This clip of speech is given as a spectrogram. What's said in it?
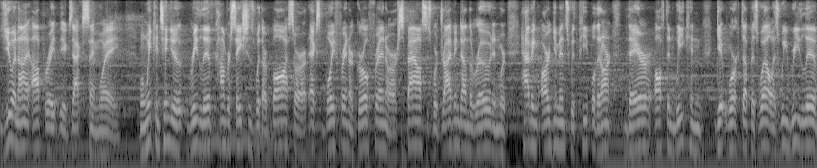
You and I operate the exact same way. When we continue to relive conversations with our boss or our ex-boyfriend or girlfriend or our spouse as we're driving down the road and we're having arguments with people that aren't there, often we can get worked up as well. As we relive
